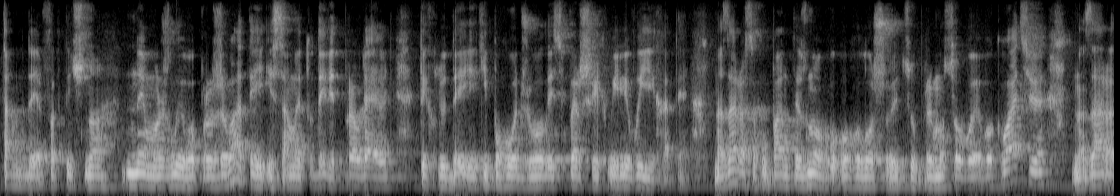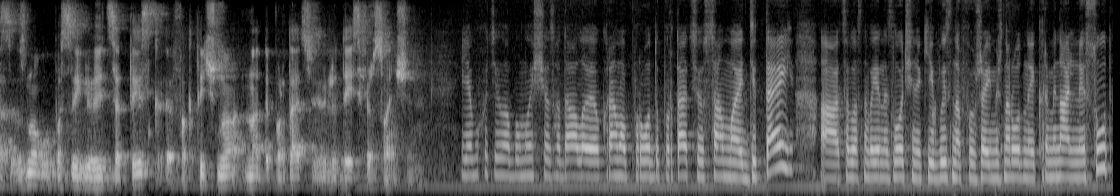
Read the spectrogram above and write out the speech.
там де фактично неможливо проживати, і саме туди відправляють тих людей, які погоджувались в першій хвилі виїхати. На зараз окупанти знову оголошують цю примусову евакуацію. На зараз знову посилюється тиск е, фактично на депортацію людей з Херсонщини. Я би хотіла, бо ми ще згадали окремо про депортацію саме дітей. А це власне воєнний злочин, який визнав вже і міжнародний кримінальний суд.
